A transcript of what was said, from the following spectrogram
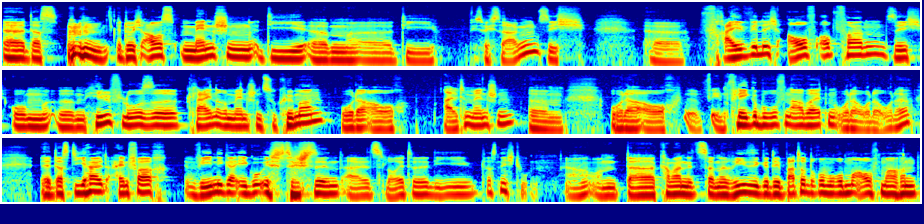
äh, dass durchaus Menschen, die, ähm, äh, die, wie soll ich sagen, sich äh, freiwillig aufopfern, sich um ähm, hilflose, kleinere Menschen zu kümmern oder auch alte Menschen ähm, oder auch äh, in Pflegeberufen arbeiten oder oder oder, äh, dass die halt einfach weniger egoistisch sind als Leute, die das nicht tun. Ja, und da kann man jetzt eine riesige Debatte drumherum aufmachen,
